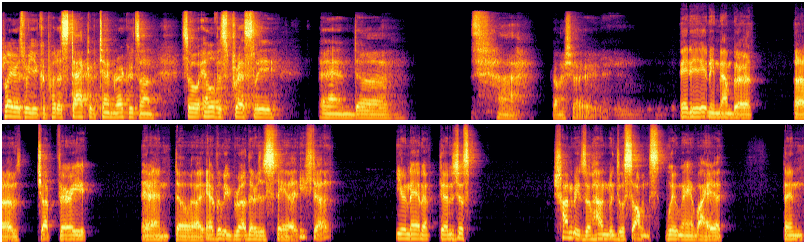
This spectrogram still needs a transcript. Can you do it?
players where you could put a stack of 10 records on. So Elvis Presley and, uh, ah, gosh, I, I remember uh, Chuck Berry and uh, Everly Brothers. Uh, you name there's just hundreds of hundreds of songs we in my head. And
